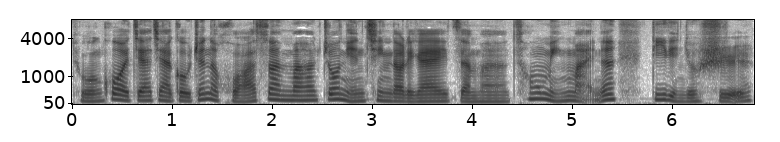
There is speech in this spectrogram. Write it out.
囤货加价购真的划算吗？周年庆到底该怎么聪明买呢？第一点就是。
